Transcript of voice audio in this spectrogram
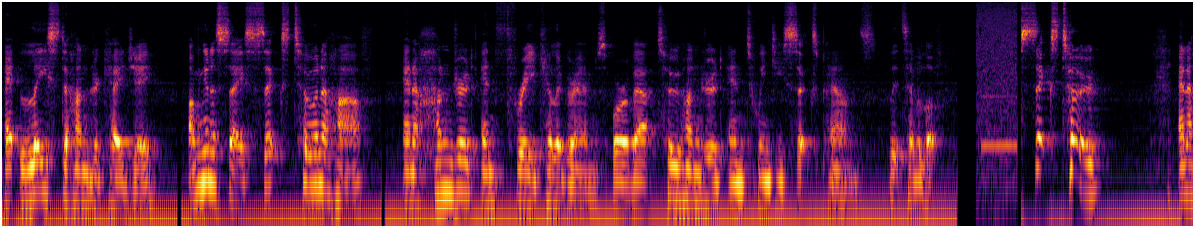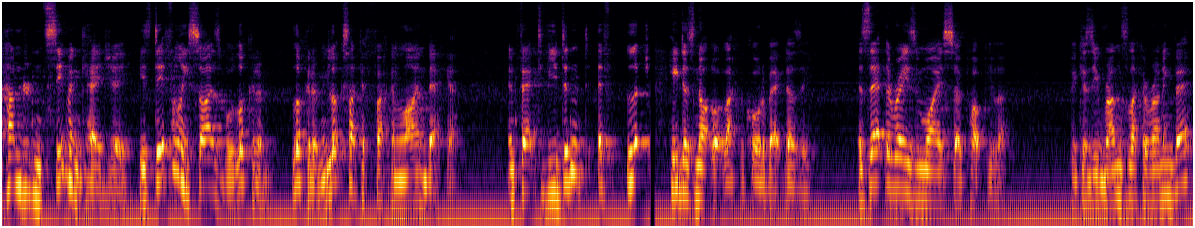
at least 100 kg. I'm gonna say six two and a half and 103 kilograms, or about 226 pounds. Let's have a look. 6'2 and 107 kg. He's definitely sizable. Look at him. Look at him. He looks like a fucking linebacker. In fact, if you didn't, if look, he does not look like a quarterback, does he? Is that the reason why he's so popular? Because he runs like a running back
